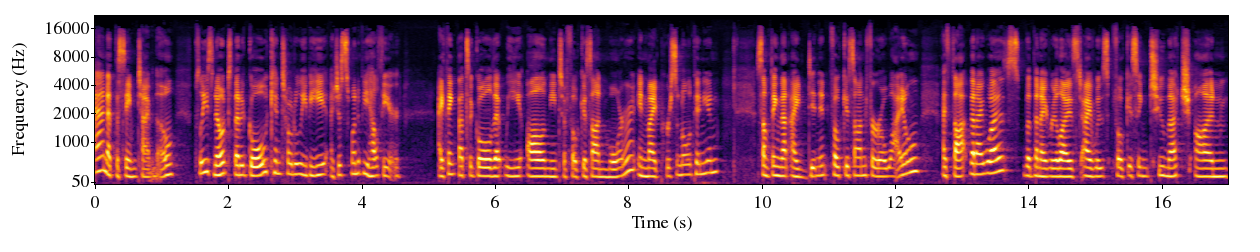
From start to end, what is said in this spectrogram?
And at the same time, though, please note that a goal can totally be I just want to be healthier. I think that's a goal that we all need to focus on more, in my personal opinion. Something that I didn't focus on for a while. I thought that I was, but then I realized I was focusing too much on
